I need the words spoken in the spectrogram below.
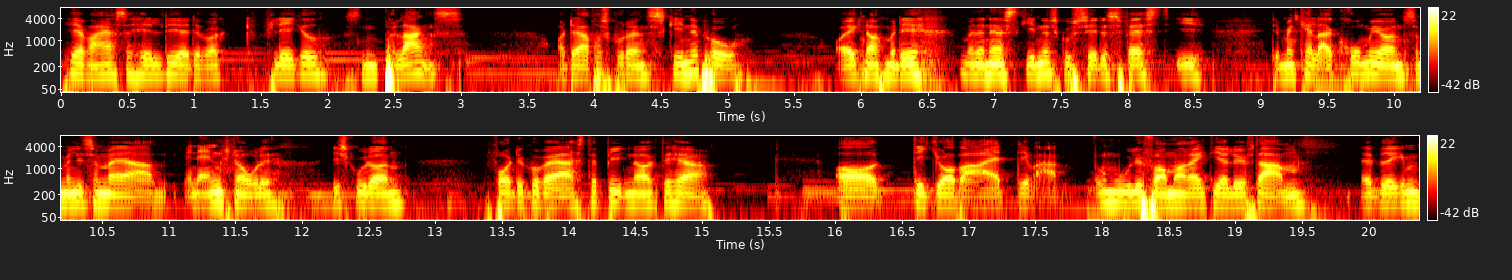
her var jeg så heldig, at det var flækket sådan på langs, og derfor skulle der en skinne på. Og ikke nok med det, men den her skinne skulle sættes fast i det, man kalder akromion, som er ligesom er en anden knogle i skulderen, for at det kunne være stabilt nok det her. Og det gjorde bare, at det var umuligt for mig rigtig at løfte armen. Jeg ved ikke,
